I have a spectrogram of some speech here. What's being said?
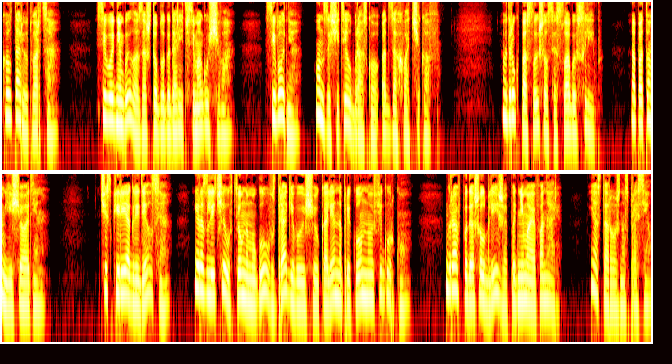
к алтарю Творца. Сегодня было за что благодарить всемогущего. Сегодня он защитил Браско от захватчиков. Вдруг послышался слабый всхлип, а потом еще один. Чискири огляделся и различил в темном углу вздрагивающую коленно-преклонную фигурку. Граф подошел ближе, поднимая фонарь, и осторожно спросил.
